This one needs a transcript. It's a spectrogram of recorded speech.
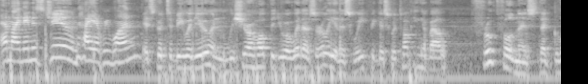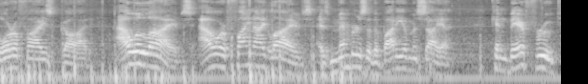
And my name is June. Hi, everyone. It's good to be with you, and we sure hope that you were with us earlier this week because we're talking about fruitfulness that glorifies God. Our lives, our finite lives as members of the body of Messiah, can bear fruit,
